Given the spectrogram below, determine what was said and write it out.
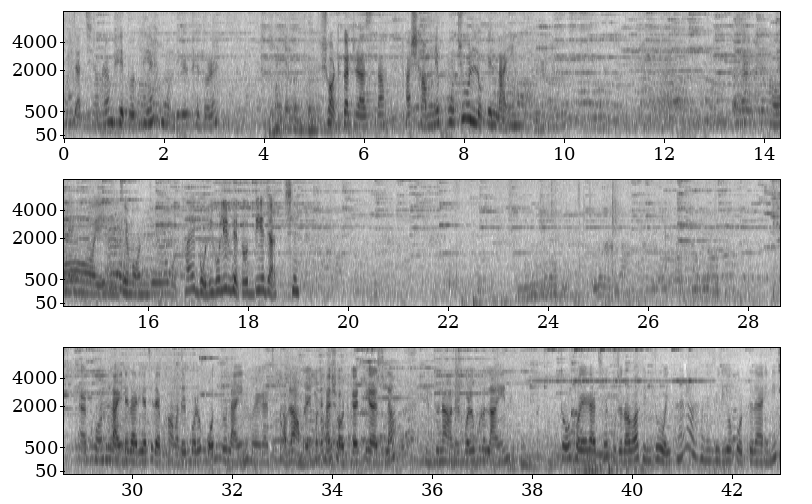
এখন যাচ্ছি আমরা ভেতর দিয়ে, মন্দিরের ভেতরে। শর্টকাট রাস্তা, আর সামনে প্রচুর লোকের লাইন। ও, এই যে মন্দির, কোথায় গলি গলির ভেতর দিয়ে যাচ্ছে। এখন লাইনে দাঁড়িয়ে আছে, দেখো আমাদের পরেও কত লাইন হয়ে গেছে। ভাবলাম আমরাই মনে হয় শর্টকাট দিয়ে আসলাম, কিন্তু না, আমাদের পরেও পুরো লাইন। তো হয়ে গেছে পুজো দেওয়া, কিন্তু ওইখানে না মানে ভিডিও করতে দেয়নি,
